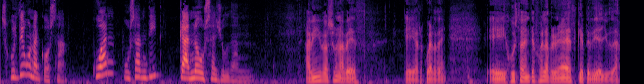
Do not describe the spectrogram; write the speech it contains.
Escolteu una cosa. Quan us han dit que no us ajuden? A mí me pasó una vez, que recuerde, eh, y justamente fue la primera vez que pedí ayuda.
